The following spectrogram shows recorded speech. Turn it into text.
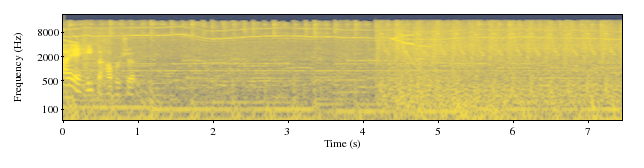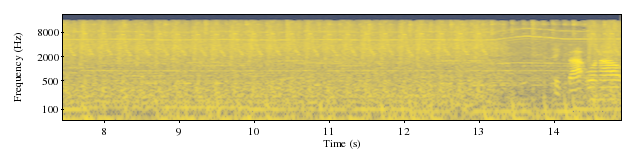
Why I hate the hover ship. Take that one out.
